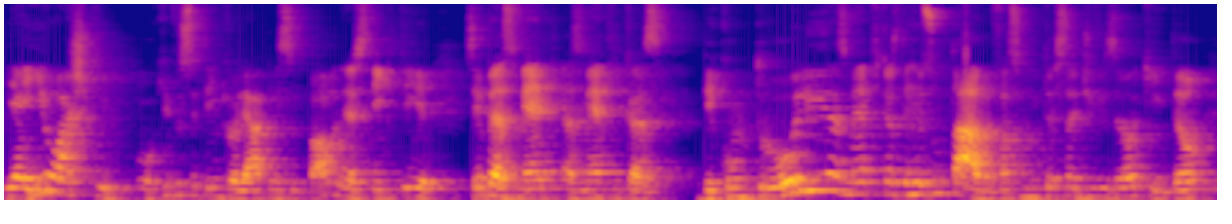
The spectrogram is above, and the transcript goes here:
e aí eu acho que o que você tem que olhar principal, né, você tem que ter sempre as, métricas de controle e as métricas de resultado. Eu faço muito essa divisão aqui. Então,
